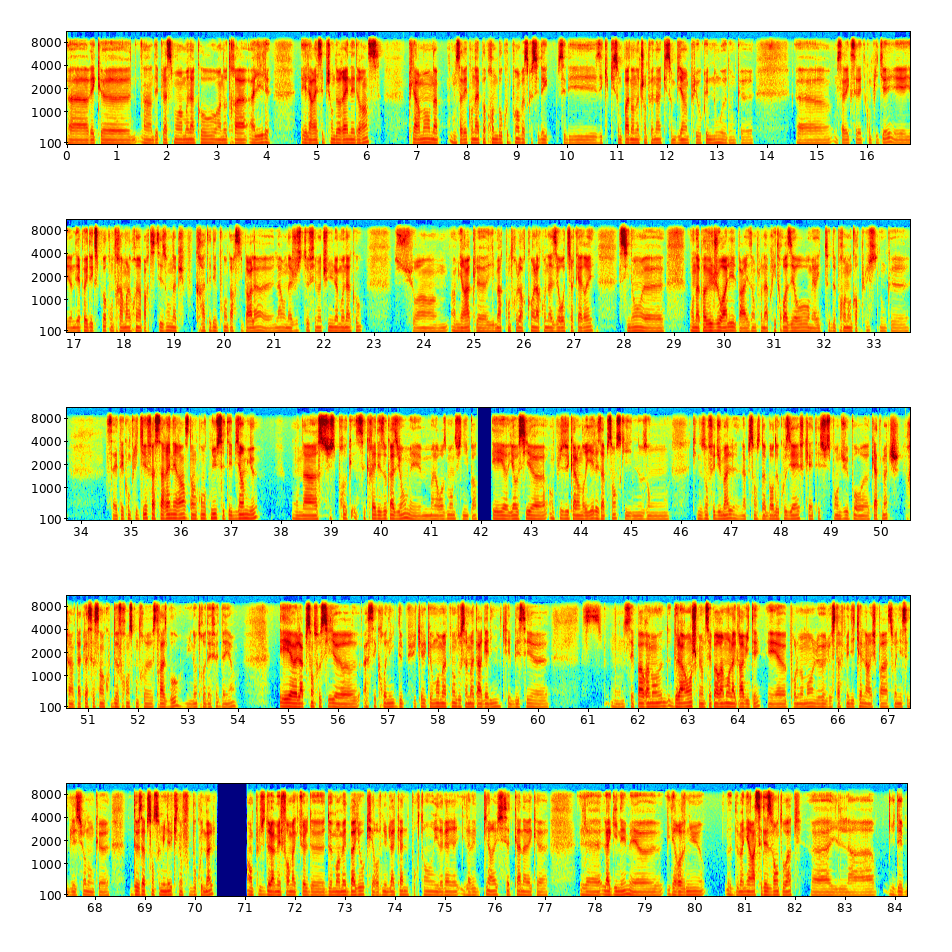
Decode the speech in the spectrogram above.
euh, avec euh, un déplacement à Monaco, un autre à, Lille, et la réception de Rennes et de Reims. Clairement, on, savait qu'on n'allait pas prendre beaucoup de points parce que c'est des, équipes qui sont pas dans notre championnat, qui sont bien plus haut que nous, donc euh, on savait que ça allait être compliqué et il n'y a pas eu d'exploit contrairement à la première partie de saison. On a pu gratter des points par-ci par-là. Euh, là, on a juste fait match nul à Monaco sur un, miracle. euh, Ils marquent contre leur camp alors qu'on a zéro tir cadré. Sinon, on n'a pas vu le jour à Lille, par exemple. On a pris 3-0. On mérite de prendre encore plus. Donc, ça a été compliqué. Face à Rennes et Reims, dans le contenu, c'était bien mieux. On a créer des occasions, mais malheureusement, on ne finit pas. Et euh, il y a aussi, euh, en plus du calendrier, les absences qui nous ont, qui nous ont fait du mal. L'absence d'abord de Kouziev, qui a été suspendu pour euh, quatre matchs, après un tacle assassin en Coupe de France contre Strasbourg, une autre défaite d'ailleurs. Et euh, l'absence aussi euh, assez chronique depuis quelques mois maintenant d'Oussama Targaline, qui est blessé. euh, on ne sait pas vraiment de la hanche, mais on ne sait pas vraiment la gravité. Et euh, pour le moment, le, staff médical n'arrive pas à soigner cette blessure. Donc, euh, deux absences au milieu qui nous font beaucoup de mal. En plus de la méforme actuelle de, Mohamed Bayo, qui est revenu de la Cannes. Pourtant, il avait, bien réussi cette Cannes avec euh, la Guinée, mais euh, il est revenu de manière assez décevante au hack. Euh, il, a eu des,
